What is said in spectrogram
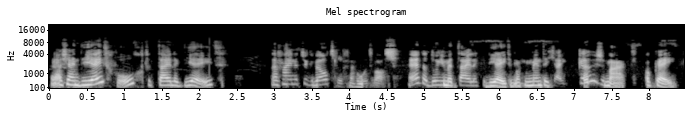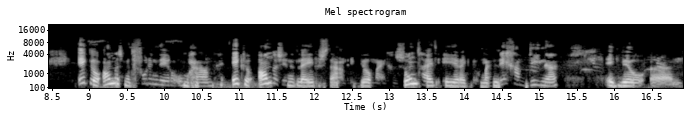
En als jij een dieet volgt, een tijdelijk dieet, dan ga je natuurlijk wel terug naar hoe het was. dat doe je met tijdelijke diëten. Maar op het moment dat jij een keuze maakt, oké, ik wil anders met voeding leren omgaan. Ik wil anders in het leven staan. Ik wil mijn gezondheid eren. Ik wil mijn lichaam dienen. Ik wil uh,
